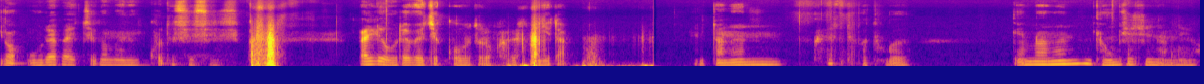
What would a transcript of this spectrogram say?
이거 5레벨 찍으면 코드 쓸 수 있을까? 빨리 5레벨 찍고 오도록 하겠습니다. 일단은 퀘스트 같은 걸 깨면은 경험치진 않네요.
